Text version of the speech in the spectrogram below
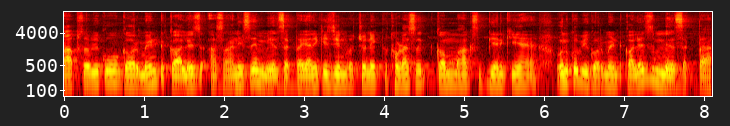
आप सभी को गवर्नमेंट कॉलेज आसानी से मिल सकता है। यानी कि जिन बच्चों ने थोड़ा सा कम मार्क्स गेन किए हैं, उनको भी गवर्नमेंट कॉलेज मिल सकता है।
